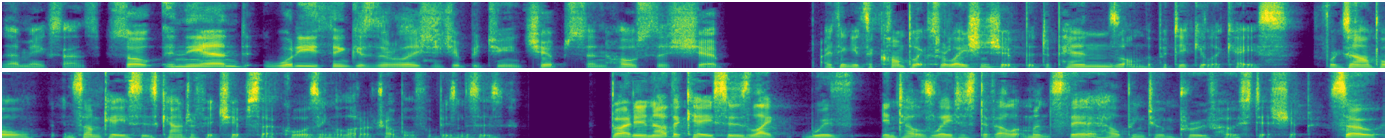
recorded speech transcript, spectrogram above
That makes sense. So, in the end, what do you think is the relationship between chips and hostesship? I think it's a complex relationship that depends on the particular case. For example, in some cases, counterfeit chips are causing a lot of trouble for businesses. But in other cases, like with Intel's latest developments, they're helping to improve hostesship. So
